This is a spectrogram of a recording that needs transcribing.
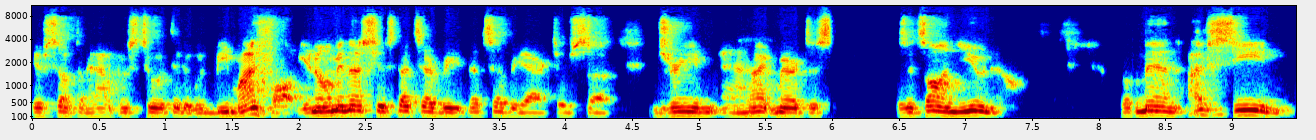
if something happens to it that it would be my fault. You know, I mean that's just that's every that's every actor's uh, dream and nightmare to because it's on you now. But man, I've seen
